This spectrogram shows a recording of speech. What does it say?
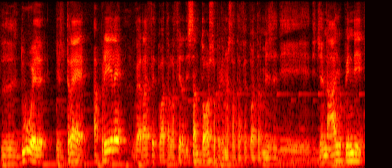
il 2 e il 3 aprile verrà effettuata la fiera di Sant'Orso perché non è stata effettuata al mese di, di gennaio, quindi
